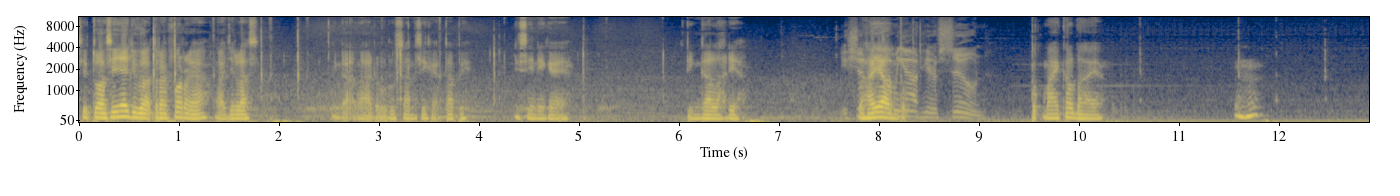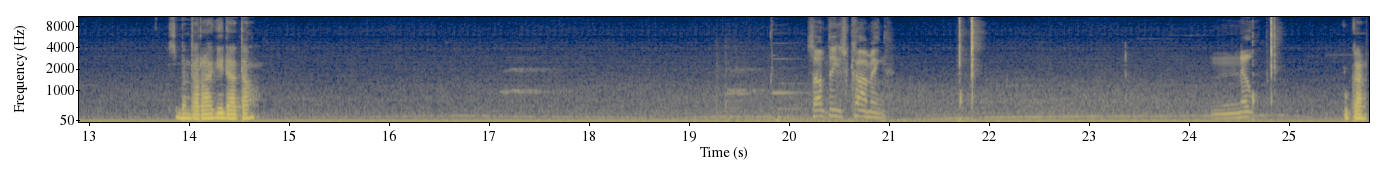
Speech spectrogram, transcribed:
Situasinya juga Trevor ya, nggak jelas. Nggak nggak ada urusan sih kayak tapi di sini kayak tinggal lah dia. You should be Bahaya coming untuk- out here soon. Untuk Michael bahaya. Mhm. Sebentar lagi datang. Something's coming. Nope. Bukan.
